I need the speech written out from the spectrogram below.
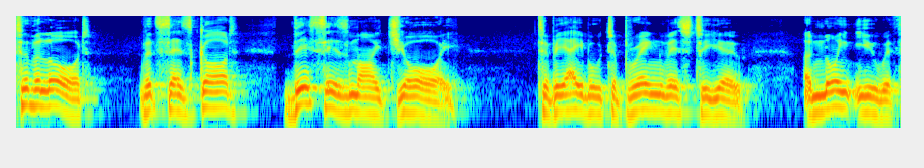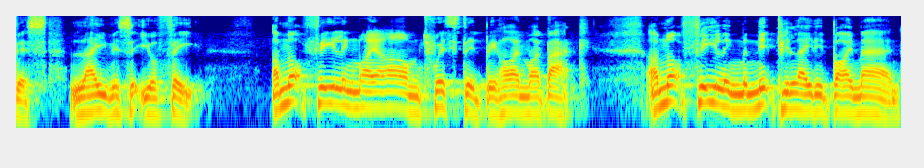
to the Lord that says, God, this is my joy to be able to bring this to you, anoint you with this, lay this at your feet. I'm not feeling my arm twisted behind my back. I'm not feeling manipulated by man.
